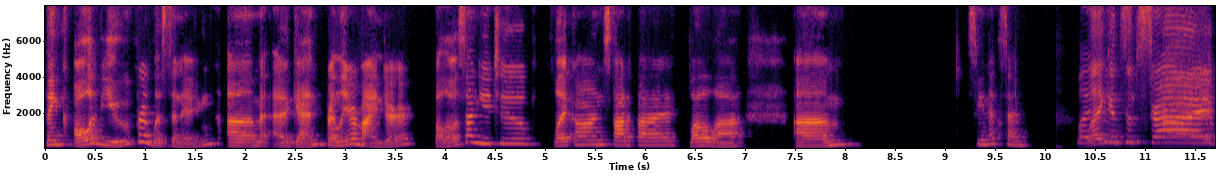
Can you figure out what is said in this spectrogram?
thank all of you for listening. Um, again, friendly reminder: follow us on YouTube, like on Spotify, blah blah blah. Um, see you next time. Like, like and subscribe.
